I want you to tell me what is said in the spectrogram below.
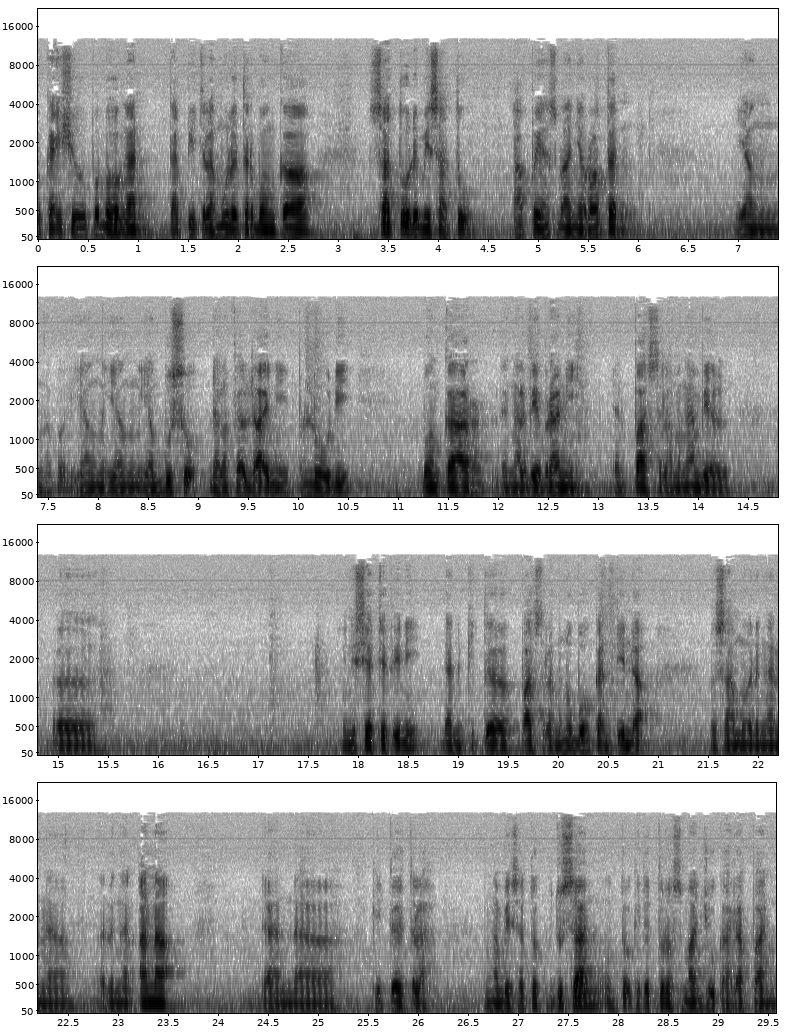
bukan isu pembohongan, tapi telah mula terbongkar satu demi satu apa yang sebenarnya rotten yang apa yang yang yang busuk dalam Felda ini perlu dibongkar dengan lebih berani dan PAS telah mengambil uh, inisiatif ini dan kita PAS telah menubuhkan tindak bersama dengan uh, dengan anak dan uh, kita telah mengambil satu keputusan untuk kita terus maju ke hadapan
